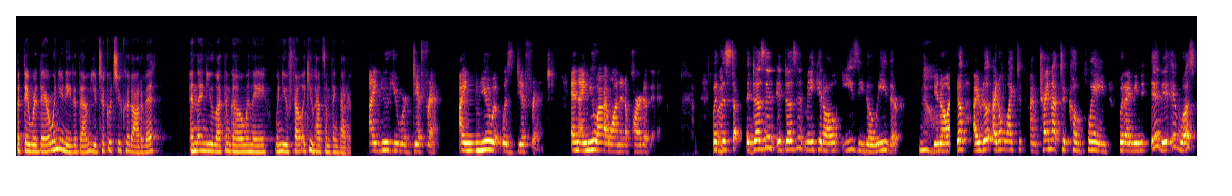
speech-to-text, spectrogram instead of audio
But they were there when you needed them. You took what you could out of it and then you let them go when they when you felt like you had something better i knew you were different i knew it was different and i knew i wanted a part of it but this it doesn't it doesn't make it all easy though either no. You know i don't i really i don't like to i'm trying not to complain but i mean it it, it was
